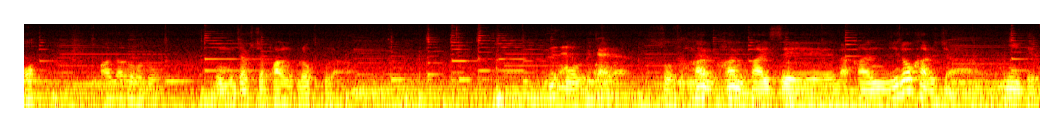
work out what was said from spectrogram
ああなるほど。もうむちゃくちゃパンクロックな。もうみたいなそうそう反反体制な感じのカルチャーに似てる。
